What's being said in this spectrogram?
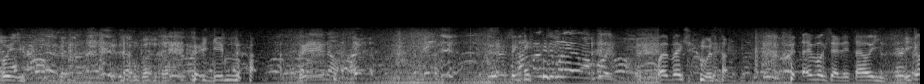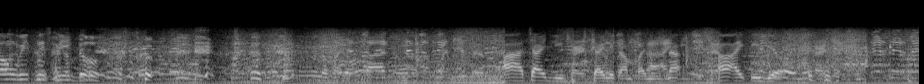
Uy. Uy, game na. Ganyan na. Uy, ano, magsimula yung apoy? Ba't magsimula? Ba't tayo magsalita? Uy, ikaw ang witness dito. ah, Charlie. Charlie Company. Na, ah, ITG. oh. Ayun. Tala,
